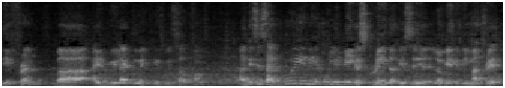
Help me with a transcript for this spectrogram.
Different, but I really like to make things with cell phones. And this is a really, really big screen that is uh, located in Madrid,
